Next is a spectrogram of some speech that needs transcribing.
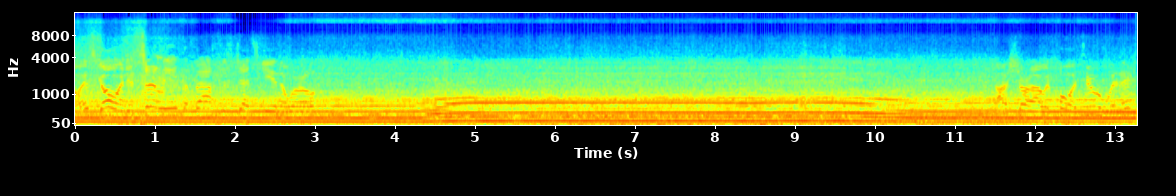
Oh, it's going. It certainly ain't the fastest jet ski in the world. Not sure I would pull a tube with it.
